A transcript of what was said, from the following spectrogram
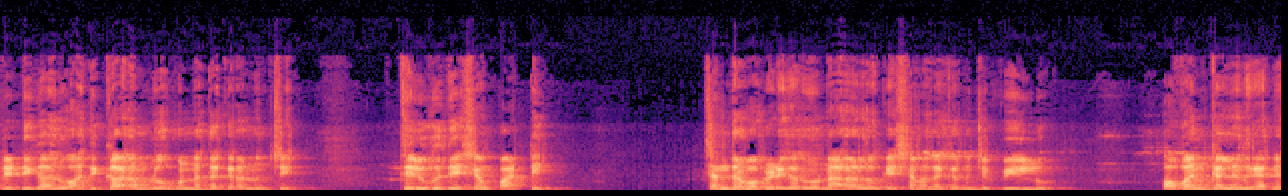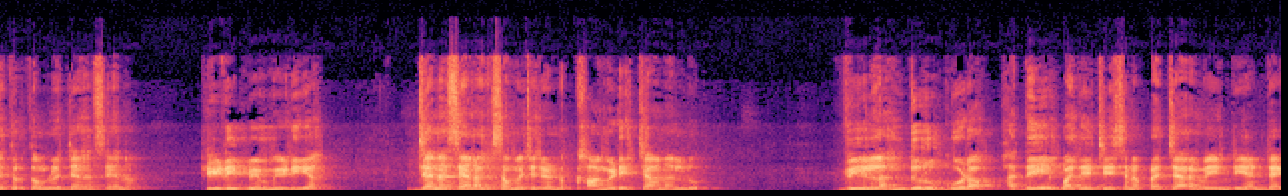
రెడ్డి గారు అధికారంలో ఉన్న దగ్గర నుంచి తెలుగుదేశం పార్టీ చంద్రబాబు నాయుడు గారు నారా లోకేష్ అన్న దగ్గర నుంచి వీళ్ళు పవన్ కళ్యాణ్ గారి నేతృత్వంలో జనసేన టీడీపీ మీడియా జనసేనకు సంబంధించిన రెండు కామెడీ ఛానళ్ళు వీళ్ళందరూ కూడా పదే పదే చేసిన ప్రచారం ఏంటి అంటే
